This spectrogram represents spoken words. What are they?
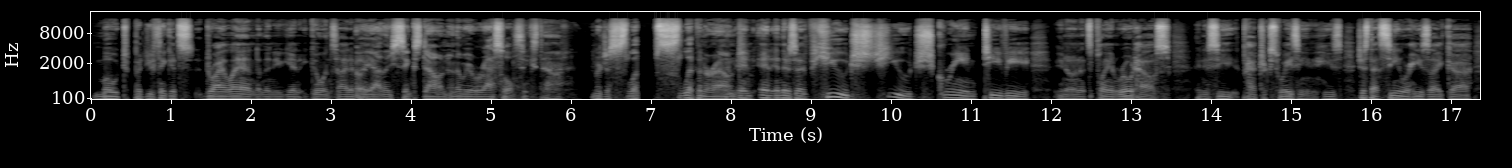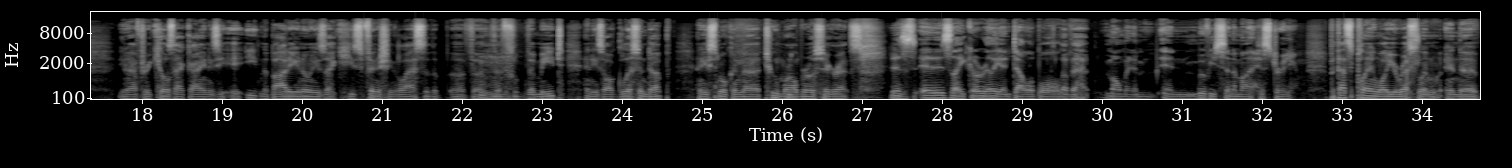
moat, but you think it's dry land, and then you get go inside of Oh it. Oh yeah, and he sinks down, and then we wrestle. Sinks down. We're just slip slipping around. And, and, and there's a huge, huge screen TV, you know, and it's playing Roadhouse, and you see Patrick Swayze, and he's just that scene where he's like, uh, you know, after he kills that guy and he's eating the body, you know, he's like he's finishing the last of the of the, the, Mhm. f- the meat, and he's all glistened up, and he's smoking uh, two Marlboro cigarettes. it is it is like a really indelible Love that. moment in, in movie cinema history. But that's playing while you're wrestling in the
